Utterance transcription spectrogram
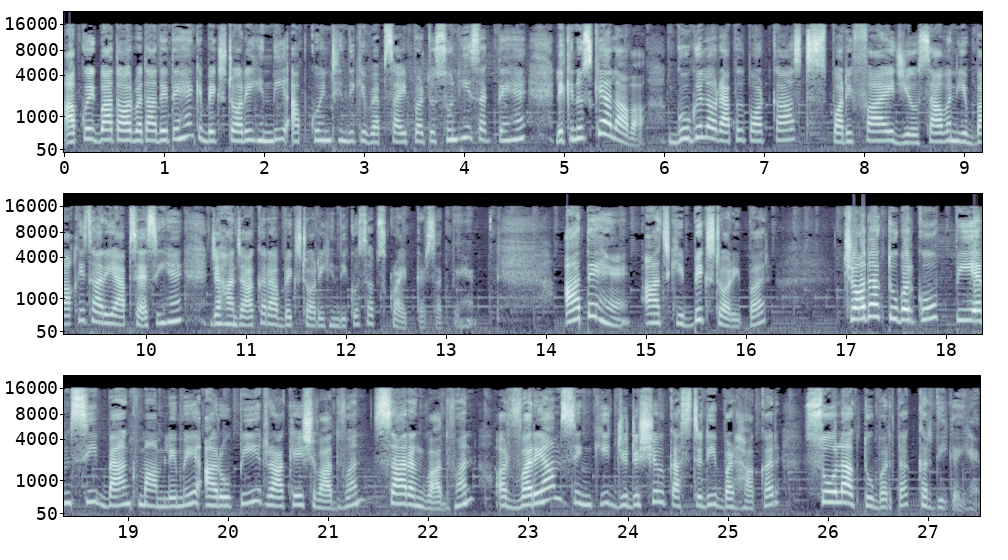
आपको एक बात और बता देते हैं कि बिग स्टोरी हिंदी, आप क्विंट हिंदी की वेबसाइट पर तो सुन ही सकते हैं, लेकिन उसके अलावा गूगल और Apple podcast Spotify Jio Saavn ये बाकी सारी एप्स ऐसी हैं, जहाँ जाकर आप बिग स्टोरी हिंदी को सब्सक्राइब कर सकते हैं। आते हैं आज की बिग स्टोरी पर। 14 अक्टूबर को पीएमसी बैंक मामले में आरोपी राकेश वाधवन, सारंग वाधवन और वरयाम सिंह की जुडिशियल कस्टडी बढ़ाकर 16 अक्टूबर तक कर दी गई है।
